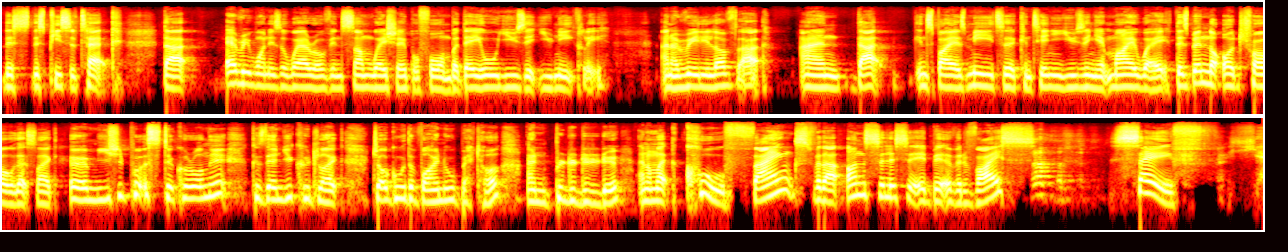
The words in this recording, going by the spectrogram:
this this piece of tech that everyone is aware of in some way, shape, or form, but they all use it uniquely. And I really love that. And that inspires me to continue using it my way. There's been the odd troll that's like, um, you should put a sticker on it because then you could like juggle the vinyl better and and I'm like, cool, thanks for that unsolicited bit of advice. Safe Yeah.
